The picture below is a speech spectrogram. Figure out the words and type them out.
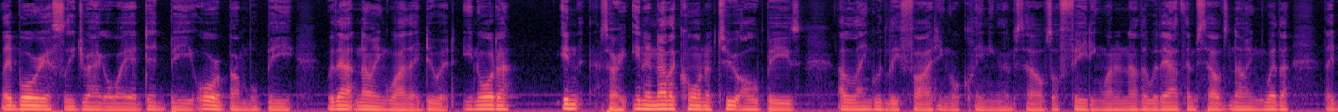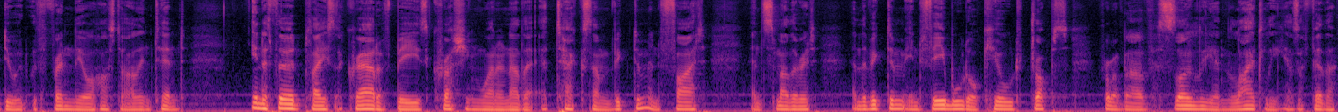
laboriously drag away a dead bee or a bumblebee without knowing why they do it. In order, in sorry, in another corner, two old bees are languidly fighting or cleaning themselves or feeding one another without themselves knowing whether they do it with friendly or hostile intent. In a third place, a crowd of bees crushing one another attack some victim and fight and smother it, and the victim, enfeebled or killed, drops from above slowly and lightly as a feather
